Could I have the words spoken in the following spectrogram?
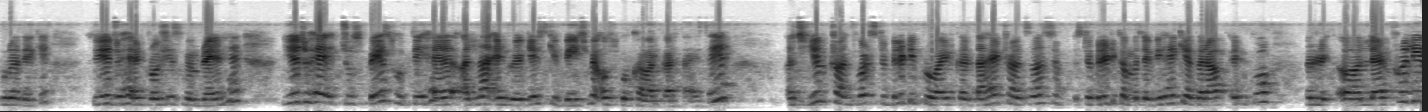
पूरा देखें। तो ये जो है इंट्रोशियस मेम्ब्रेन है, ये जो है जो स्पेस होती है अल्ना एंड रेडियस के बीच में, उसको कवर करता है। सही है? ये ट्रांसफ़र स्टेबिलिटी प्रोवाइड करता है। ट्रांसफ़र स्टेबिलिटी का मतलब ये है कि अगर आप इनको लेटरली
